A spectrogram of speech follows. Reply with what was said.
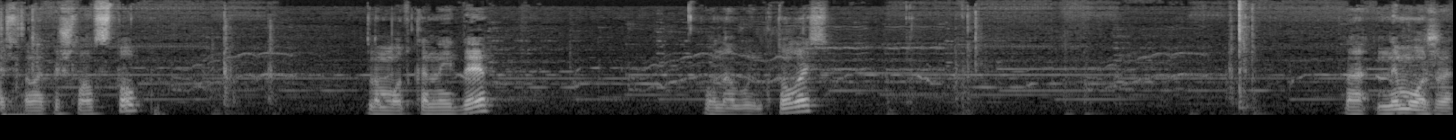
Ось вона пішла в стоп. Намотка не йде. Вона вимкнулась. Вона не може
